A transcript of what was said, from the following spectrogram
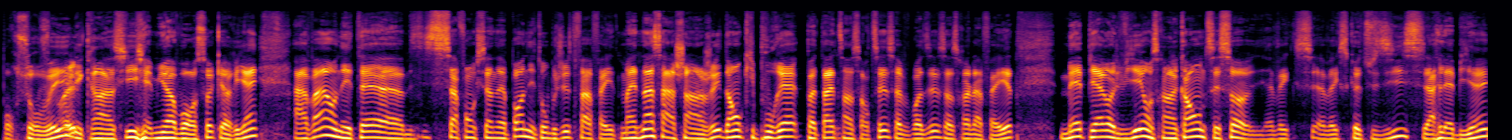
pour survivre. Oui. Les créanciers, il est mieux avoir ça que rien. Avant, on était, si ça fonctionnait pas, on était obligé de faire faillite. Maintenant, ça a changé. Donc, il pourrait peut-être s'en sortir. Ça veut pas dire que ça sera la faillite. Mais Pierre-Olivier, on se rend compte, c'est ça, avec, avec ce que tu dis, ça bien.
